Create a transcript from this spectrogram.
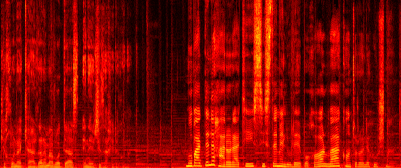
که خنک کردن مواد است انرژی ذخیره کند. مبدل حرارتی، سیستم لوله بخار و کنترل هوشمند.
